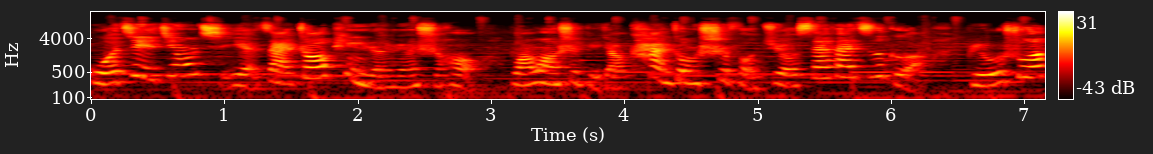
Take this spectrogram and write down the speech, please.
国际金融企业在招聘人员时候，往往是比较看重是否具有 CFI 资格。比如说，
